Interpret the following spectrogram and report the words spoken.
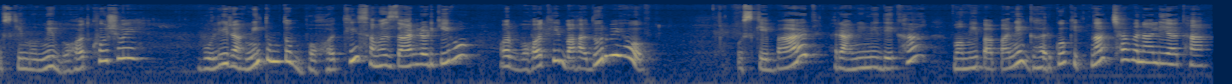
उसकी मम्मी बहुत खुश हुई। बोली, रानी, तुम तो बहुत ही समझदार लड़की हो और बहुत ही बहादुर भी हो। उसके बाद रानी ने देखा, मम्मी पापा ने घर को कितना अच्छा बना लिया था।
